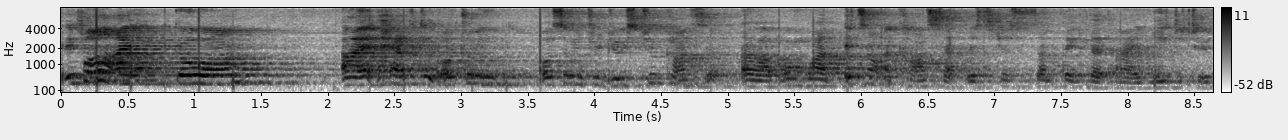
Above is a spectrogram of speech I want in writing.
before I go on, I have to also, also introduce two concepts. Uh, one, it's not a concept, it's just something that I needed to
